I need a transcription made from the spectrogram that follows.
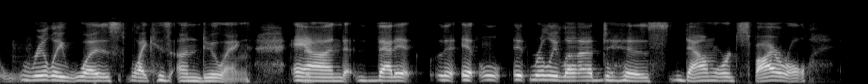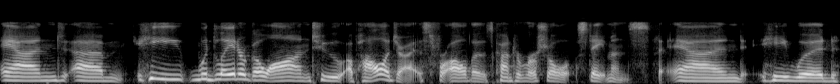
really was like his undoing, and that it it it really led to his downward spiral. And um, he would later go on to apologize for all those controversial statements, and he would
